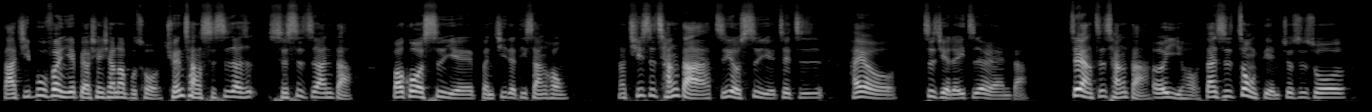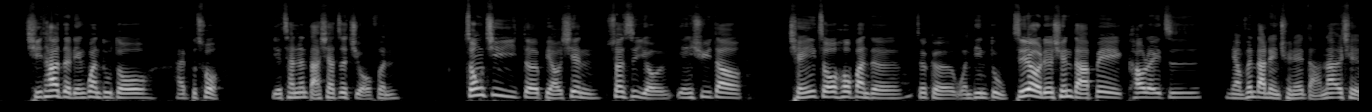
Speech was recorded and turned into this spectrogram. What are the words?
打击部分也表现相当不错，全场十四支十四支安打，包括视野本季的第三轰。那其实长打只有视野这支，还有志杰的一支二安打，这两支长打而已哦。但是重点就是说，其他的连贯度都还不错，也才能打下这九分。中继的表现算是有延续到前一周后半的这个稳定度，只有刘轩达被敲了一支两分打点全垒打，那而且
